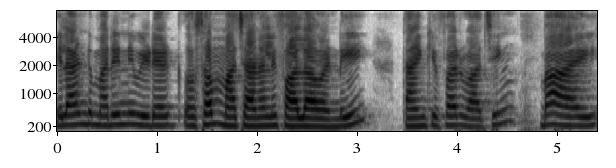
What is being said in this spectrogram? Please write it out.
ఇలాంటి మరిన్ని వీడియో కోసం మా ఛానల్ని ఫాలో అవ్వండి. Thank you for watching. Bye.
